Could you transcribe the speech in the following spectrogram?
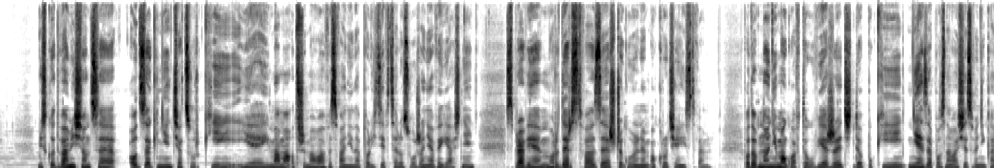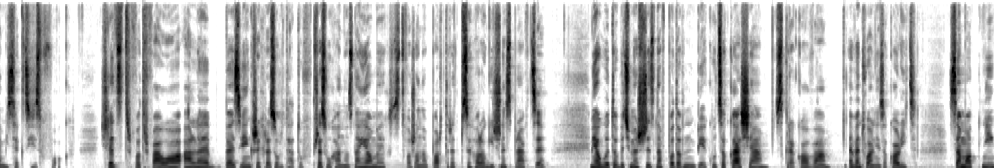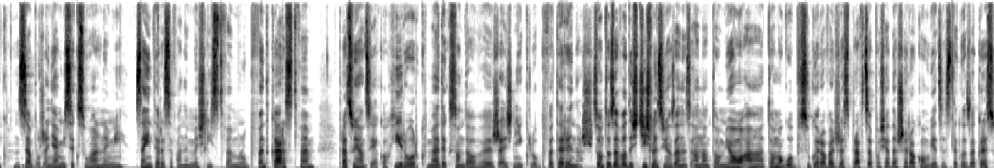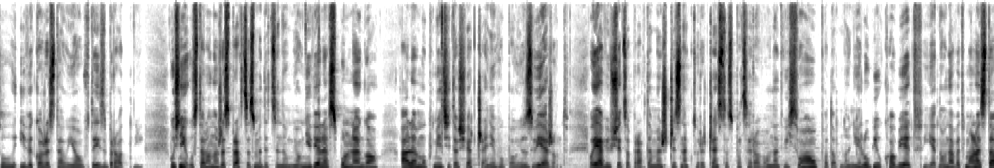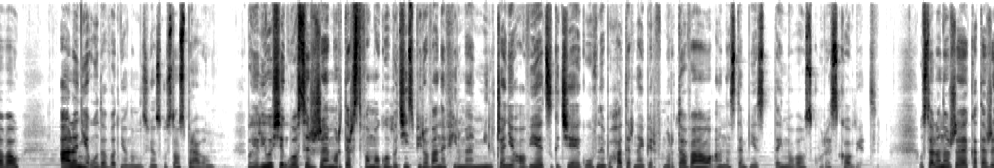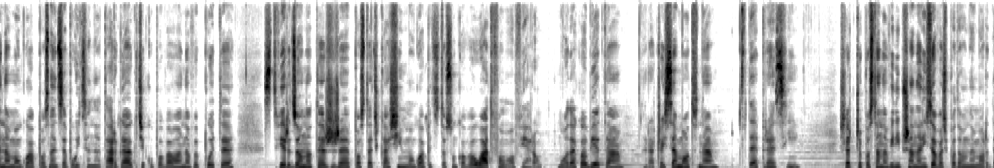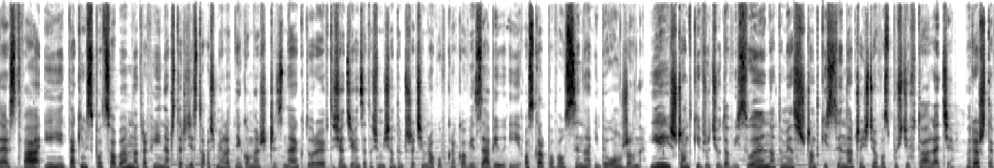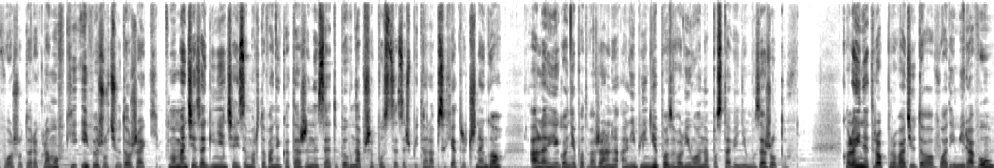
Blisko dwa miesiące od zaginięcia córki jej mama otrzymała wezwanie na policję w celu złożenia wyjaśnień w sprawie morderstwa ze szczególnym okrucieństwem. Podobno nie mogła w to uwierzyć, dopóki nie zapoznała się z wynikami sekcji zwłok. Śledztwo trwało, ale bez większych rezultatów. Przesłuchano znajomych, stworzono portret psychologiczny sprawcy. Miałby to być mężczyzna w podobnym wieku co Kasia, z Krakowa, ewentualnie z okolic – samotnik z zaburzeniami seksualnymi, zainteresowany myślistwem lub wędkarstwem, pracujący jako chirurg, medyk sądowy, rzeźnik lub weterynarz. Są to zawody ściśle związane z anatomią, a to mogłoby sugerować, że sprawca posiada szeroką wiedzę z tego zakresu i wykorzystał ją w tej zbrodni. Później ustalono, że sprawca z medycyną miał niewiele wspólnego, ale mógł mieć doświadczenie w uboju zwierząt. Pojawił się co prawda mężczyzna, który często spacerował nad Wisłą, podobno nie lubił kobiet, jedną nawet molestował, ale nie udowodniono mu związku z tą sprawą. Pojawiły się głosy, że morderstwo mogło być inspirowane filmem Milczenie owiec, gdzie główny bohater najpierw mordował, a następnie zdejmował skórę z kobiet. Ustalono, że Katarzyna mogła poznać zabójcę na targach, gdzie kupowała nowe płyty. Stwierdzono też, że postać Kasi mogła być stosunkowo łatwą ofiarą. Młoda kobieta, raczej samotna, w depresji, Śledczy postanowili przeanalizować podobne morderstwa i takim sposobem natrafili na 48-letniego mężczyznę, który w 1983 roku w Krakowie zabił i oskalpował syna i byłą żonę. Jej szczątki wrzucił do Wisły, natomiast szczątki syna częściowo spuścił w toalecie. Resztę włożył do reklamówki i wyrzucił do rzeki. W momencie zaginięcia i zamordowania Katarzyny Z był na przepustce ze szpitala psychiatrycznego, ale jego niepodważalne alibi nie pozwoliło na postawienie mu zarzutów. Kolejny trop prowadził do Władimira W.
